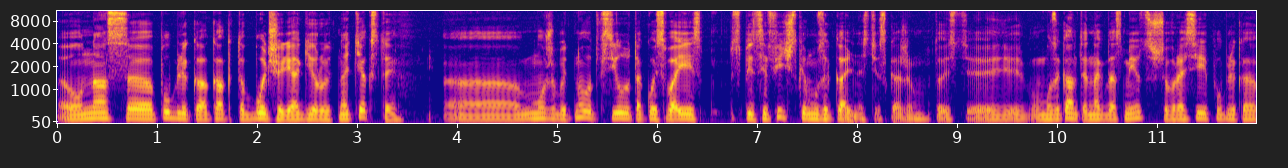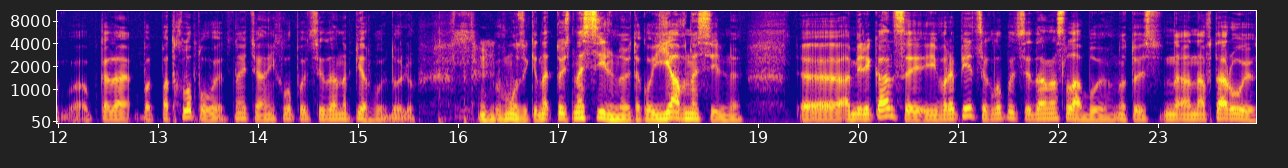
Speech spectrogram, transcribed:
у нас э, публика как-то больше реагирует на тексты, э, может быть, ну вот в силу такой своей специфической музыкальности, скажем. То есть э, музыканты иногда смеются, что в России публика, когда подхлопывает, знаете, они хлопают всегда на первую долю в музыке, то есть на сильную, такую явно сильную. Американцы и европейцы хлопают всегда на слабую, ну то есть на, на вторую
